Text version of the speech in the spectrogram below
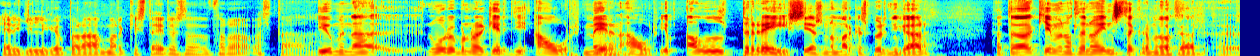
er ekki líka bara margir steiris að fara að velta það? Ég meina, nú erum við búin að gera þetta í ár Meir en ár, ég hef aldrei séð svona margar spurningar. Þetta kemur náttúrulega inn á Instagramið okkar uh,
